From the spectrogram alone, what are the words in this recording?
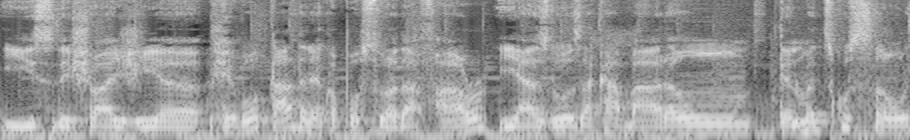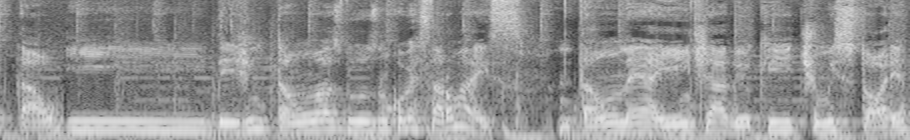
e isso deixou a Gia revoltada, né, com a postura da Farrah. E as duas acabaram tendo uma discussão e tal. E desde então as duas não conversaram mais. Então, né, aí a gente já viu que tinha uma história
